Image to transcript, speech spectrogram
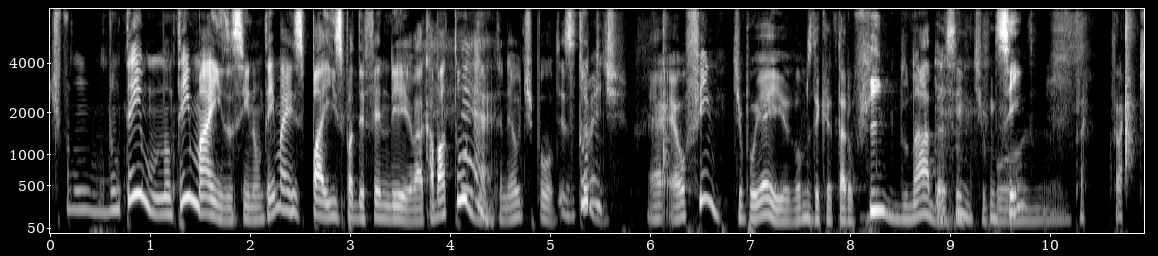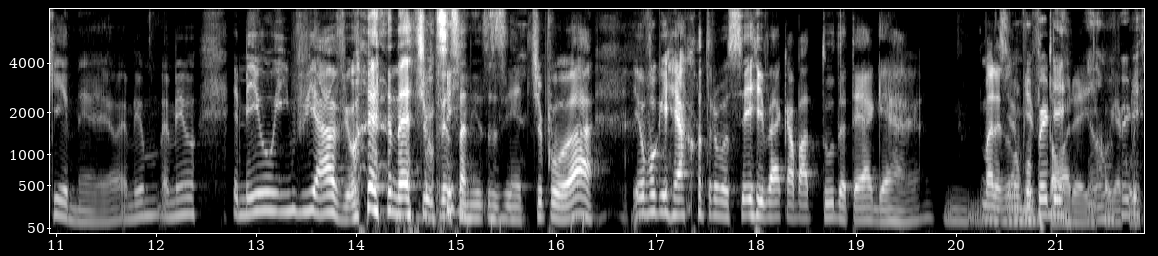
Tipo, não tem, não tem mais, assim, não tem mais país pra defender. Vai acabar tudo, É, entendeu? Tipo, Exatamente. É, é o fim. Tipo, e aí? Vamos decretar o fim do nada, assim? Tipo, Sim. Pra, pra quê, né? É meio, é meio, é meio inviável, né? Tipo, Sim. pensar nisso assim. É tipo, ah, eu vou guerrear contra você e vai acabar tudo até a guerra. Mas eu não vou perder, eu não vou perder.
